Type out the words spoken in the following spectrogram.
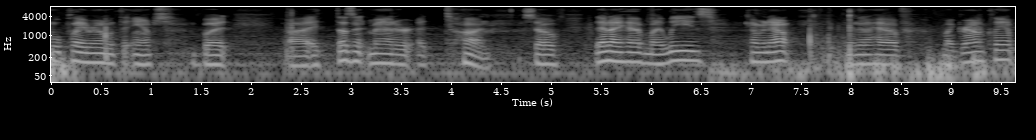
we'll play around with the amps, but uh, it doesn't matter a ton. So then I have my leads coming out, and then I have my ground clamp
